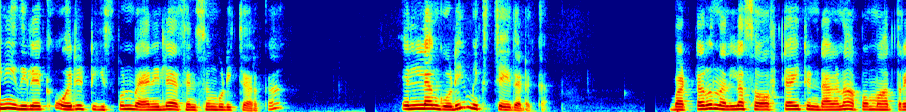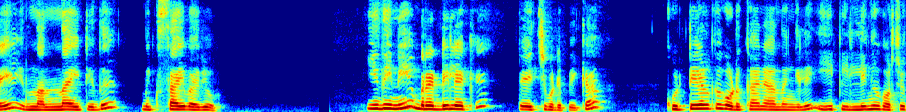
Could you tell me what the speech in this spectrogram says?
ഇനി ഇതിലേക്ക് ഒരു ടീസ്പൂൺ വാനില എസൻസും കൂടി ചേർക്കുക എല്ലാം കൂടി മിക്സ് ചെയ്തെടുക്കാം ബട്ടർ നല്ല സോഫ്റ്റായിട്ട് ഉണ്ടാകണം അപ്പം മാത്രമേ ഇത് നന്നായിട്ട് ഇത് മിക്സായി വരൂ ഇതിനി ബ്രെഡിലേക്ക് തേച്ച് പിടിപ്പിക്കാം കുട്ടികൾക്ക് കൊടുക്കാനാണെങ്കിൽ ഈ ഫില്ലിങ് കുറച്ച്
